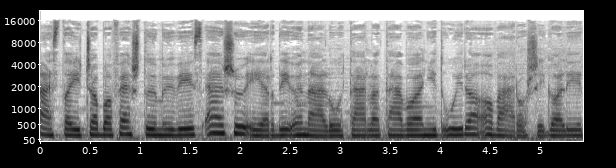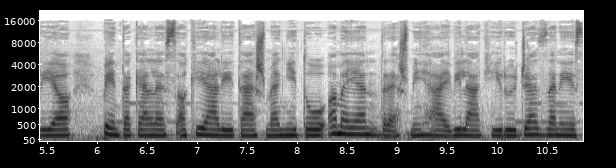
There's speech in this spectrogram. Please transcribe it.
Ásztai Csaba festőművész első érdi önálló tárlatával nyit újra a Városi Galéria. Pénteken lesz a kiállítás megnyitó, amelyen Dres Mihály világhírű jazzzenész,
